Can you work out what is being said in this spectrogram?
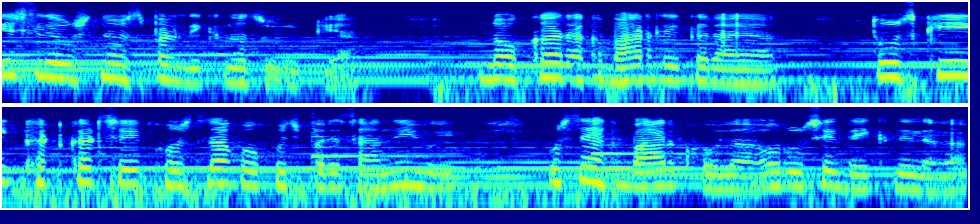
इसलिए उसने उस पर लिखना शुरू किया। नौकर अखबार लेकर आया। तो उसकी खटखट से खोसला को कुछ परेशानी हुई। उसने अखबार खोला और उसे देखने लगा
